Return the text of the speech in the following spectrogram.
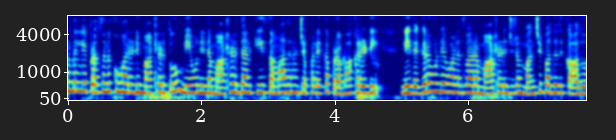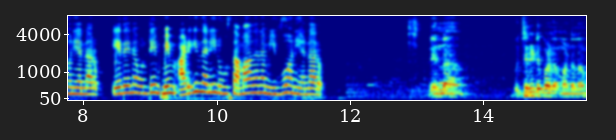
ఎమ్మెల్యే ప్రసన్నకుమార్ రెడ్డి మాట్లాడుతూ మేము నిన్న మాట్లాడడానికి సమాధానం చెప్పలేక ప్రభాకర్ రెడ్డి నీ దగ్గర ఉండే వాళ్ళ ద్వారా మాట్లాడించడం మంచి పద్ధతి కాదు అని అన్నారు. ఏదైనా ఉంటే మేము అడిగిందని నువ్వు సమాధానం ఇవ్వు అని అన్నారు. నిన్న బుచ్చిరెడ్డిపాళెం మండలం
